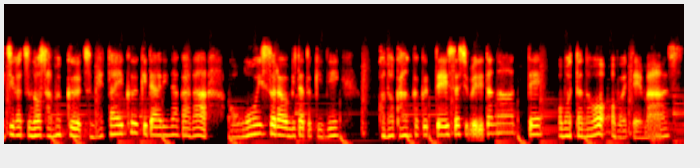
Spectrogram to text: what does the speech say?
1月の寒く冷たい空気でありながら重い空を見た時にこの感覚って久しぶりだなって思ったのを覚えています。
